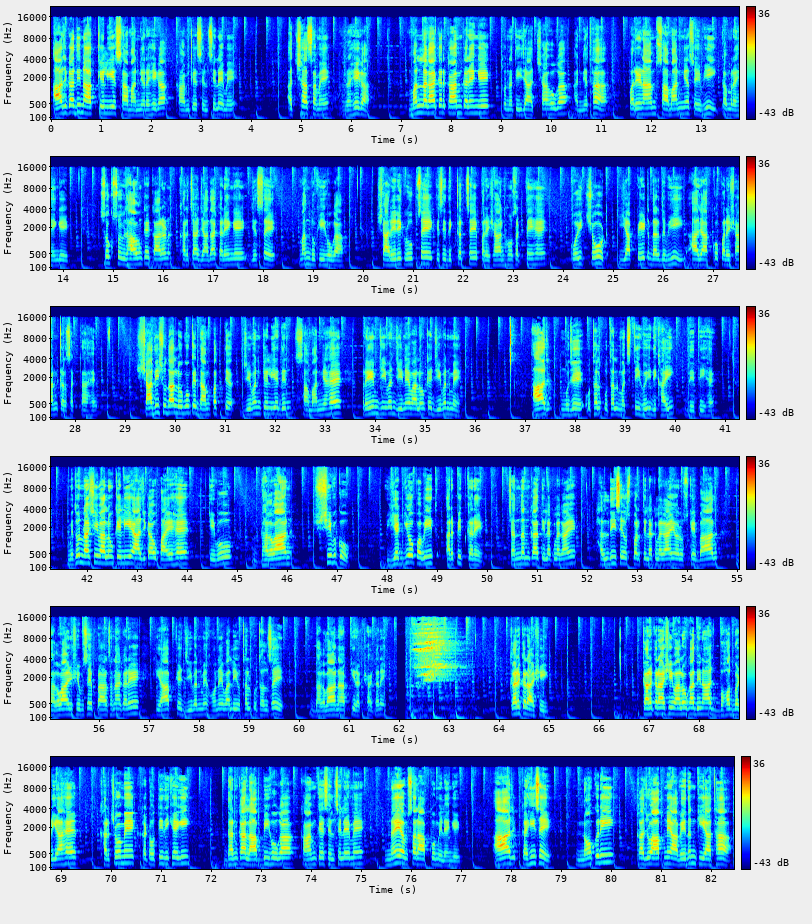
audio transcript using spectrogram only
आज का दिन आपके लिए सामान्य रहेगा, काम के सिलसिले में अच्छा समय रहेगा। मन लगाकर काम करेंगे तो नतीजा अच्छा होगा, अन्यथा परिणाम सामान्य से भी कम रहेंगे। सुख सुविधाओं के कारण खर्चा ज़्यादा करेंगे, जिससे मन दुखी होगा। शारीरिक रूप से किसी दिक्कत से परेशान हो सकते हैं कोई चोट या पेट दर्द भी आज आपको परेशान कर सकता है। शादीशुदा लोगों के दाम्पत्य जीवन के लिए दिन सामान्य है। प्रेम जीवन जीने वालों के जीवन में आज मुझे उथल पुथल मचती हुई दिखाई देती है। मिथुन राशि वालों के लिए आज का उपाय है कि वो भगवान शिव को यज्ञोपवीत अर्पित करें। चंदन का तिलक लगाएँ हल्दी से उस पर तिलक लगाएँ और उसके बाद भगवान शिव से प्रार्थना करें कि आपके जीवन में होने वाली उथल पुथल से भगवान आपकी रक्षा करें। कर्क राशि। कर्क राशि वालों का दिन आज बहुत बढ़िया है। खर्चों में कटौती दिखेगी। धन का लाभ भी होगा। काम के सिलसिले में नए अवसर आपको मिलेंगे। आज कहीं से नौकरी का जो आपने आवेदन किया था,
